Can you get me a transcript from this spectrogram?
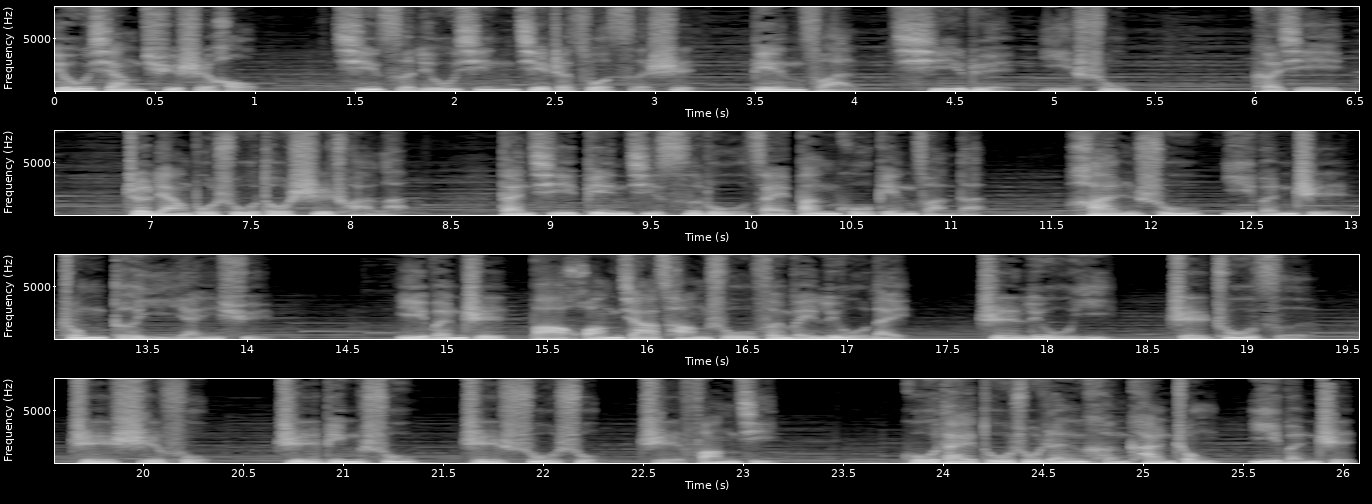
刘向去世后，其子刘歆接着做此事，编纂《七略》一书。可惜这两部书都失传了，但其编辑思路在班固编纂的《汉书艺文志》中得以延续。《艺文志》把皇家藏书分为六类，指六艺。指诸子，指诗赋，指兵书，指术数，指方剂。古代读书人很看重译文志，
